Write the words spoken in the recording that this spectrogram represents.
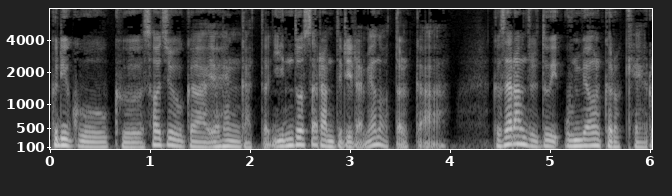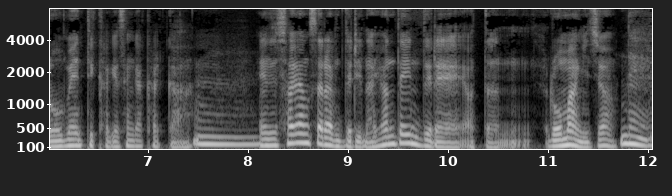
그리고 그 서지우가 여행 갔던 인도 사람들이라면 어떨까? 그 사람들도 운명을 그렇게 로맨틱하게 생각할까? 음. 서양 사람들이나 현대인들의 어떤 로망이죠. 네.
